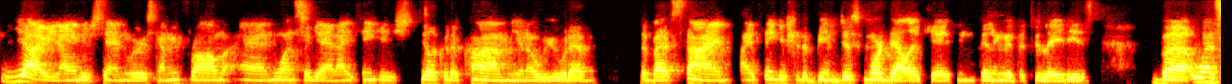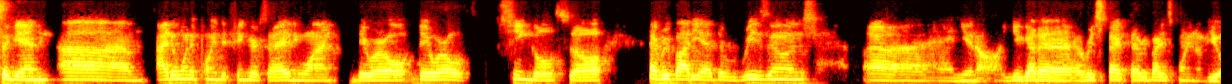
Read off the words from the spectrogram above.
yeah, I mean, I understand where he's coming from. And once again, I think he still could have come, you know, we would have the best time. I think he should have been just more delicate in dealing with the two ladies. But once again, um, I don't want to point the fingers at anyone. They were all they were all single, so everybody had their reasons, uh, and you know you gotta respect everybody's point of view.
